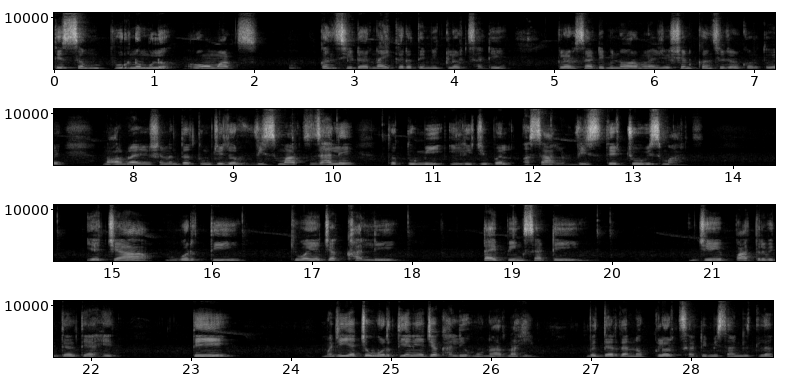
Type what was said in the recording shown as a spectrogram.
ते संपूर्ण मुलं रॉ मार्क्स कन्सिडर नाही करत आहे मी क्लर्कसाठी क्लर्कसाठी मी नॉर्मलायझेशन कन्सिडर करतो आहे नॉर्मलायझेशननंतर तुमचे जर वीस मार्क्स झाले तर तुम्ही इलिजिबल असाल. वीस ते चोवीस मार्क्स याच्यावरती किंवा याच्या खाली टायपिंगसाठी जे पात्र विद्यार्थी आहेत ते म्हणजे याच्या वरती आणि याच्या खाली होणार नाही. विद्यार्थ्यांना क्लर्कसाठी मी सांगितलं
